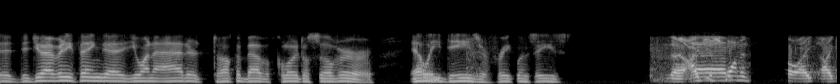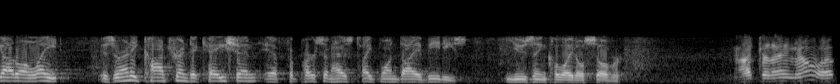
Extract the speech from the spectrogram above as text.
uh, did you have anything that you want to add or talk about with colloidal silver or LEDs or frequencies? No, I just Um, wanted. Oh, I, I got on late. Is there any contraindication if a person has type one diabetes using colloidal silver? Not that I know of.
